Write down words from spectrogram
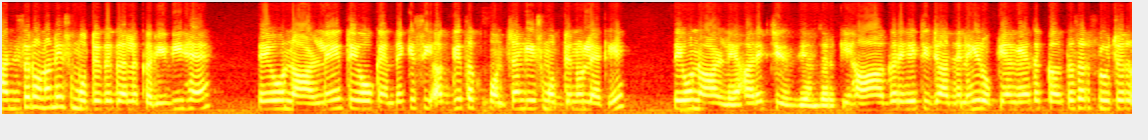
ਹਾਂਜੀ ਸਰ ਉਹਨਾਂ ਨੇ ਇਸ ਮੁੱਦੇ ਤੇ ਗੱਲ ਕਰੀ ਵੀ ਹੈ। ਤੇ ਉਹ ਨਾਲ ਨੇ ਤੇ ਉਹ ਕਹਿੰਦੇ ਕਿ ਅਸੀਂ ਅੱਗੇ ਤੱਕ ਪਹੁੰਚਾਂਗੇ ਇਸ ਮੁੱਦੇ ਨੂੰ ਲੈ ਕੇ ਤੇ ਉਹ ਨਾਲ ਨੇ ਹਰ ਇੱਕ ਚੀਜ਼ ਦੇ ਅੰਦਰ ਕਿ ਹਾਂ, ਅਗਰ ਇਹ ਚੀਜ਼ਾਂ ਅੱਜ ਨਹੀਂ ਰੋਕੀਆਂ ਗਈਆਂ ਤਾਂ ਕੱਲ ਤਾਂ ਸਰ ਫਿਊਚਰ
